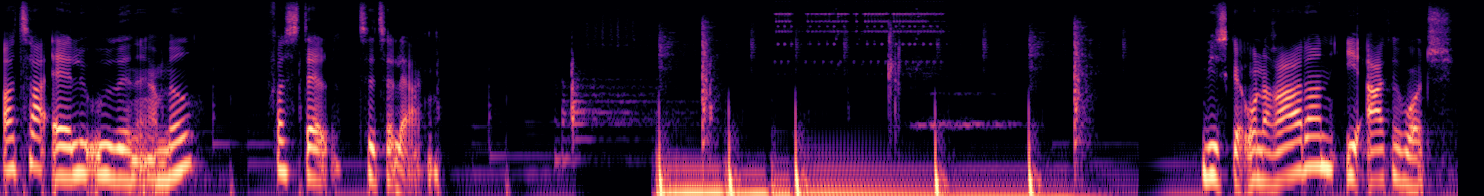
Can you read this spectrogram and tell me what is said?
og tager alle udledninger med, fra stald til tallerken. Vi skal under radaren i AgriWatch,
